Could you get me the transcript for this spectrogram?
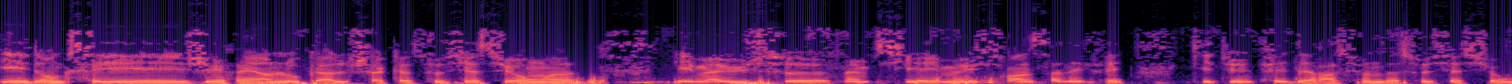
Et donc c'est géré en local. Chaque association euh, Emmaüs, euh, même s'il y a Emmaüs France en effet, qui est une fédération d'associations,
